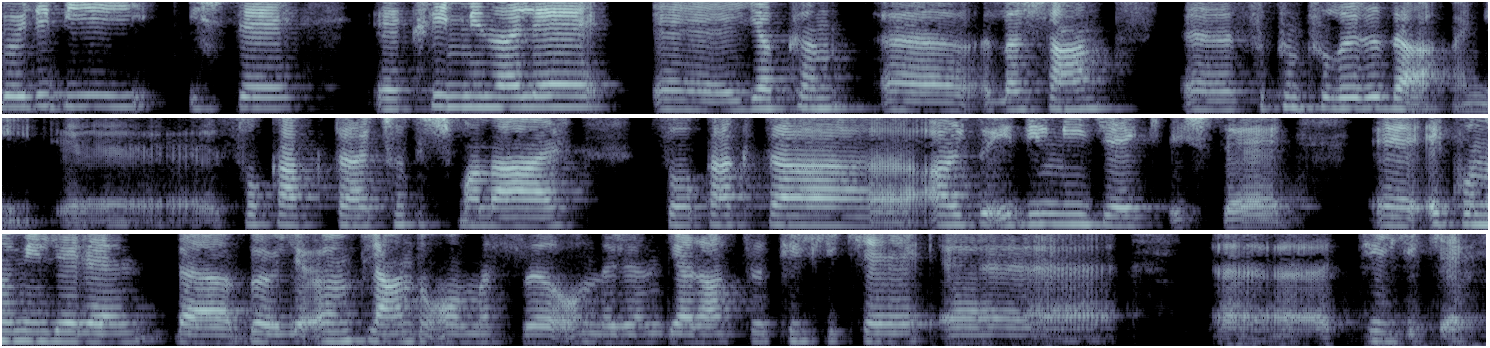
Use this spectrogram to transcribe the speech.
böyle bir işte e, kriminale e, yakınlaşan e, sıkıntıları da hani e, sokakta çatışmalar, sokakta arzu edilmeyecek işte e, ekonomilerin de böyle ön planda olması, onların yarattığı tehlike, e, e, tehlike.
